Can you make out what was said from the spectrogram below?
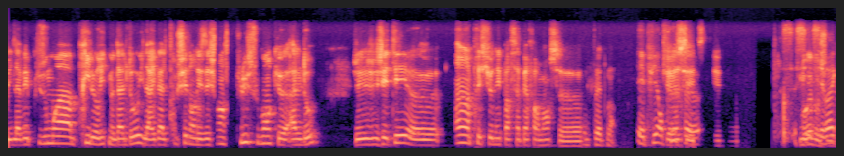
il avait plus ou moins pris le rythme d'Aldo. Il arrivait à le toucher dans les échanges plus souvent que Aldo. Été euh, impressionné par sa performance. Euh, Complètement. Et puis en plus, euh, c'est vrai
